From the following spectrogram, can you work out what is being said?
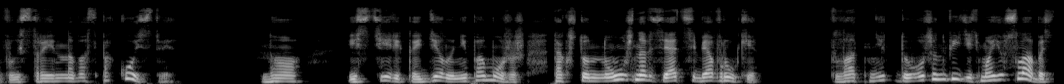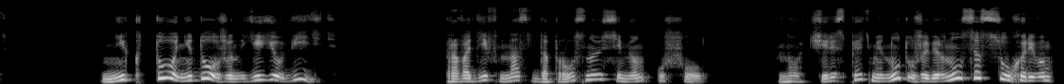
выстроенного спокойствия. Но истерикой делу не поможешь, так что нужно взять себя в руки. Влад не должен видеть мою слабость. Никто не должен ее видеть. Проводив нас в допросную, Семен ушел. Но через пять минут уже вернулся с Сухаревым,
